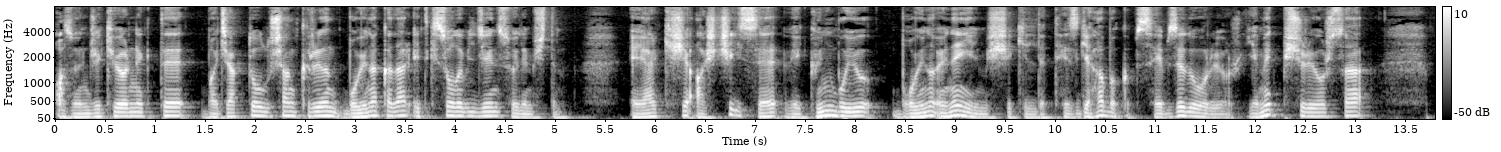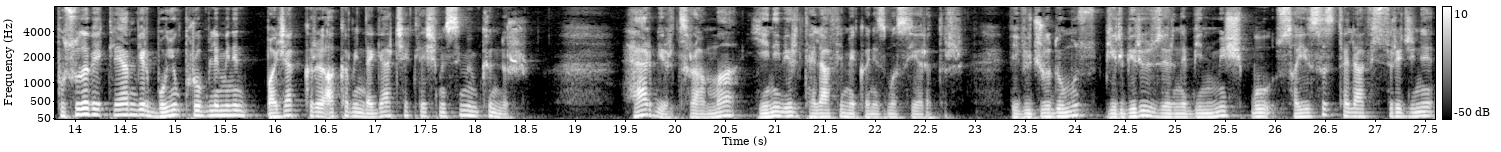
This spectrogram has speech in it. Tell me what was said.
Az önceki örnekte bacakta oluşan kırığın boyuna kadar etkisi olabileceğini söylemiştim. Eğer kişi aşçı ise ve gün boyu boyunu öne eğilmiş şekilde tezgaha bakıp sebze doğuruyor, yemek pişiriyorsa pusuda bekleyen bir boyun probleminin bacak kırığı akabinde gerçekleşmesi mümkündür. Her bir travma yeni bir telafi mekanizması yaratır ve vücudumuz birbiri üzerine binmiş bu sayısız telafi sürecini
